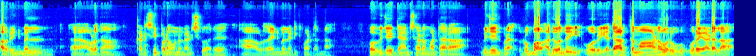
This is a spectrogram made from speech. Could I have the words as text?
அவர் இனிமேல் அவ்வளோதான் கடைசி படம் ஒன்று நடிச்சிடுவார் அவ்வளோதான் இனிமேல் நடிக்க மாட்டார்னா அப்போ விஜய் டான்ஸ் ஆட மாட்டாரா? விஜய் இது பண்ண ரொம்ப அது வந்து ஒரு யதார்த்தமான ஒரு உரையாடலாக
